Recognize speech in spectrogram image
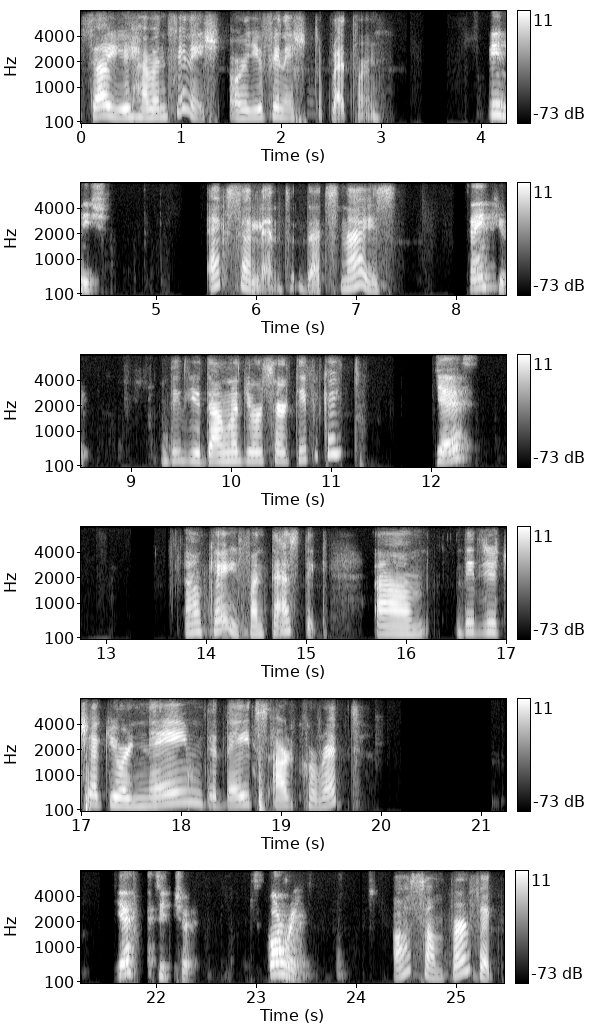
So you haven't finished or you finished the platform? Finish. Excellent. That's nice. Thank you. Did you download your certificate? Yes. Okay, fantastic. Um, did you check your name? The dates are correct? Yes, teacher. It's correct. Awesome, perfect.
